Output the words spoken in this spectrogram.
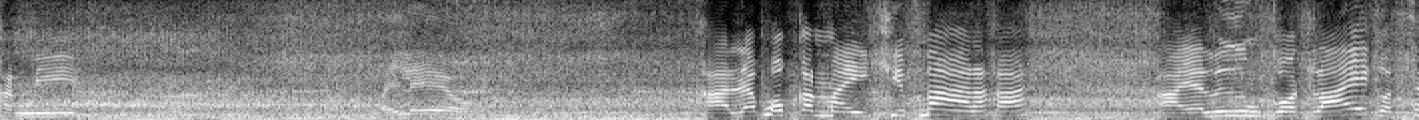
สันนี้ ไปแล้ว ค่ะแล้วพบกันใหม่คลิปหน้านะคะอ่าอย่าลืมกดไลค์กดแช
